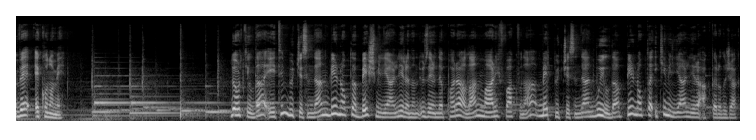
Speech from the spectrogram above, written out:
Ve ekonomi. 4 yılda eğitim bütçesinden 1.5 milyar liranın üzerinde para alan Marif Vakfı'na MEP bütçesinden bu yılda 1.2 milyar lira aktarılacak.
